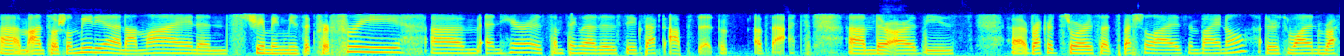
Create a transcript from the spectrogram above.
um, on social media and online and streaming music for free. Um, and here is something that is the exact opposite of, of that. Um, there are these uh, record stores that specialize in vinyl. There's one Rough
